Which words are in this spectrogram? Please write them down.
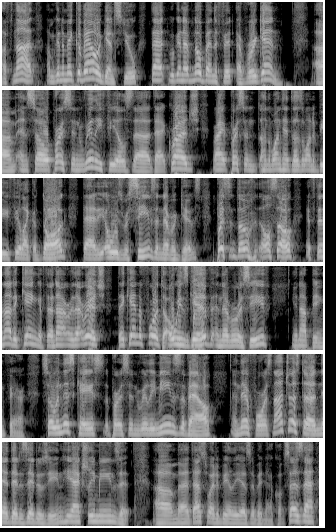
If not, I'm going to make a vow against you that we're going to have no benefit ever again. Um, and so a person really feels uh, that grudge, right? Person on the one hand doesn't want to be feel like a dog that he always receives and never gives. Person also, if they're not a king, if they're not that rich, they can't afford to always give and never receive you're not being fair. So in this case, the person really means the vow, and therefore it's not just a neder zeruzin, he actually means it. Um, uh, that's why the Eliezer ben Yaakov says that.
